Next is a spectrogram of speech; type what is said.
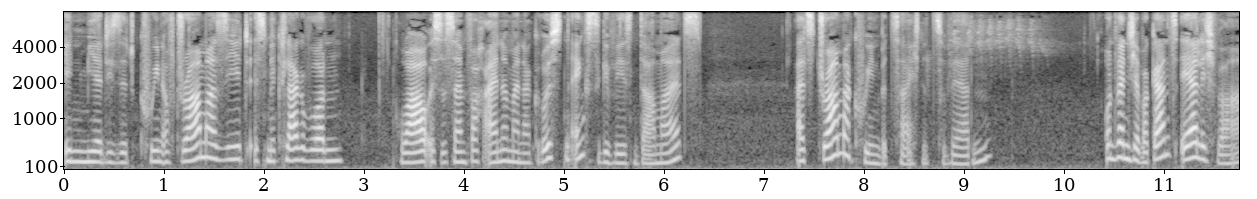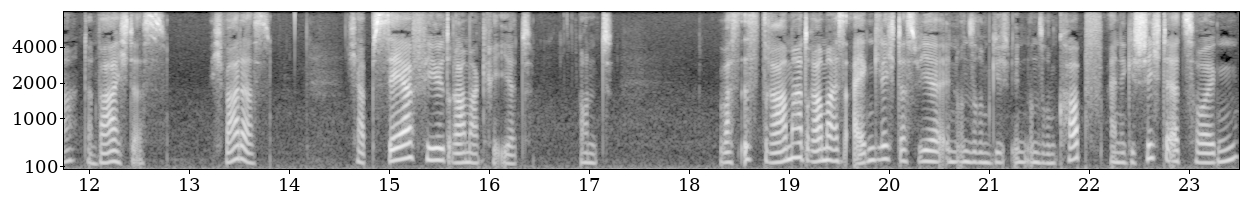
in mir diese Queen of Drama sieht, ist mir klar geworden, wow, es ist einfach eine meiner größten Ängste gewesen damals, als Drama Queen bezeichnet zu werden. Und wenn ich aber ganz ehrlich war, dann war ich das. Ich war das. Ich habe sehr viel Drama kreiert. Und was ist Drama? Drama ist eigentlich, dass wir in unserem, in unserem Kopf eine Geschichte erzeugen,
